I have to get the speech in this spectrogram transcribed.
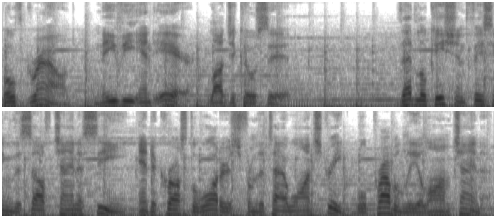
both ground, navy and air, Logico said. That location facing the South China Sea and across the waters from the Taiwan Strait will probably alarm China,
